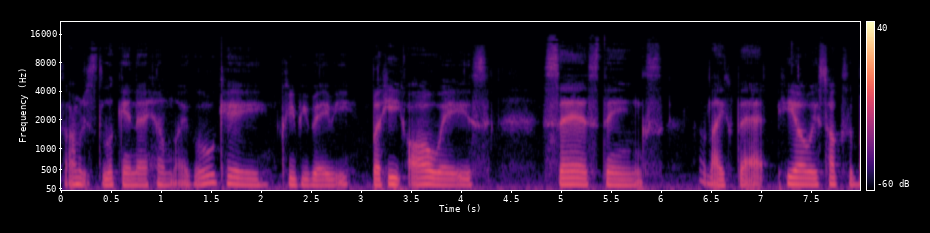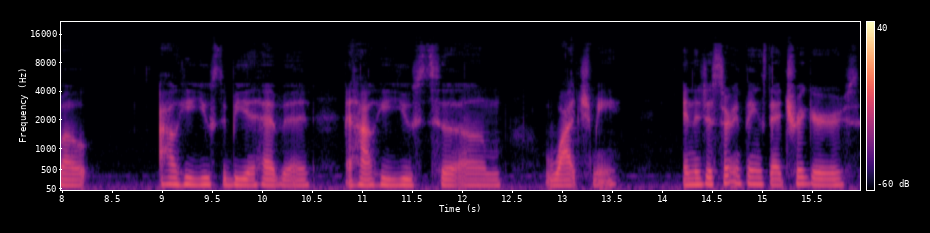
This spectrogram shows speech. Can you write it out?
So I'm just looking at him like, okay, creepy baby. But he always says things like that. He always talks about how he used to be in heaven and how he used to um watch me. And it's just certain things that triggers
